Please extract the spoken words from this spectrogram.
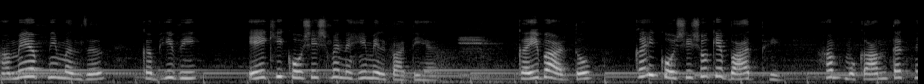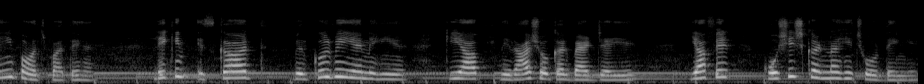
हमें अपनी मंजिल कभी भी एक ही कोशिश में नहीं मिल पाती है। कई बार तो कई कोशिशों के बाद भी हम मुकाम तक नहीं पहुँच पाते हैं। लेकिन इसका अर्थ बिल्कुल भी यह नहीं है कि आप निराश होकर बैठ जाइए या फिर कोशिश करना ही छोड़ देंगे।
